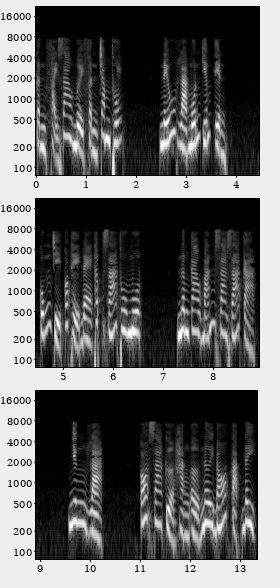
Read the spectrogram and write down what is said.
Cần phải giao 10% thuế. Nếu là muốn kiếm tiền. Cũng chỉ có thể đè thấp giá thu mua. Nâng cao bán ra giá cả. Nhưng là. Có ra cửa hàng ở nơi đó tạp đây.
